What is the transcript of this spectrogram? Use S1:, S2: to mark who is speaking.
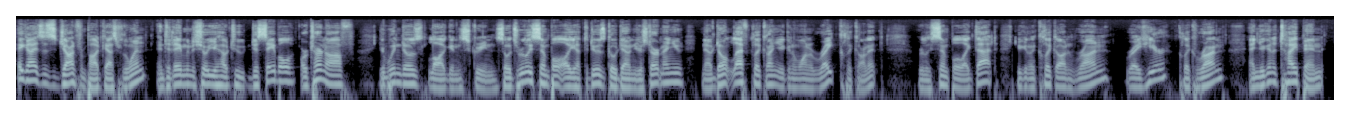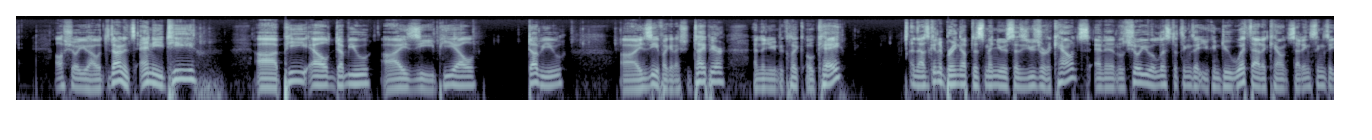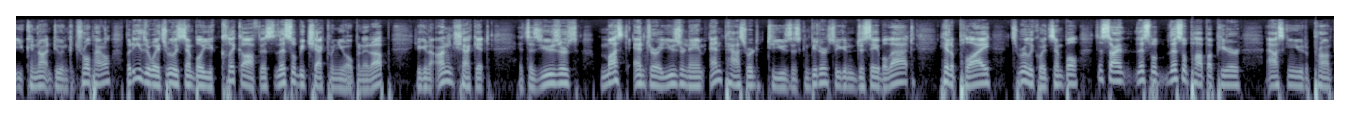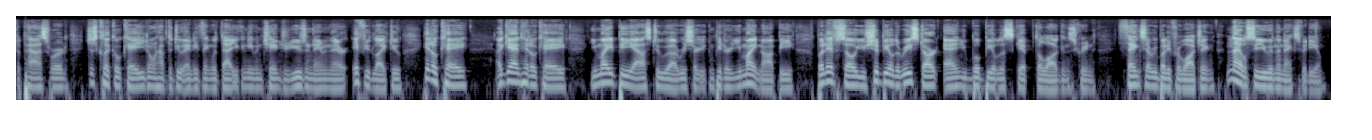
S1: Hey guys, this is John from Podcast for the Win, and today I'm going to show you how to disable or turn off your Windows login screen. So it's really simple. All you have to do is go down to your start menu. Now don't left click on it, you're going to want to right click on it. Really simple like that. You're going to click on run right here, click run, and you're going to type in, I'll show you how it's done. It's N-E-T uh, P-L-W-I-Z, P-L-W-I-Z, if I can actually type here. And then you're going to click OK and that's going to bring up this menu that says user accounts and it'll show you a list of things that you can do with that account settings things that you cannot do in control panel. But either way it's really simple. You click off this this will be checked when you open it up. You're going to uncheck it. It says users must enter a username and password to use this computer. So you're going to disable that hit apply. It's really quite simple. This sign this will this will pop up here asking you to prompt a password. Just click ok you don't have to do anything with that. You can even change your username in there if you'd like to. Hit ok Again, hit OK. You might be asked to uh, restart your computer. You might not be. But if so, you should be able to restart and you will be able to skip the login screen. Thanks everybody for watching, and I will see you in the next video.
